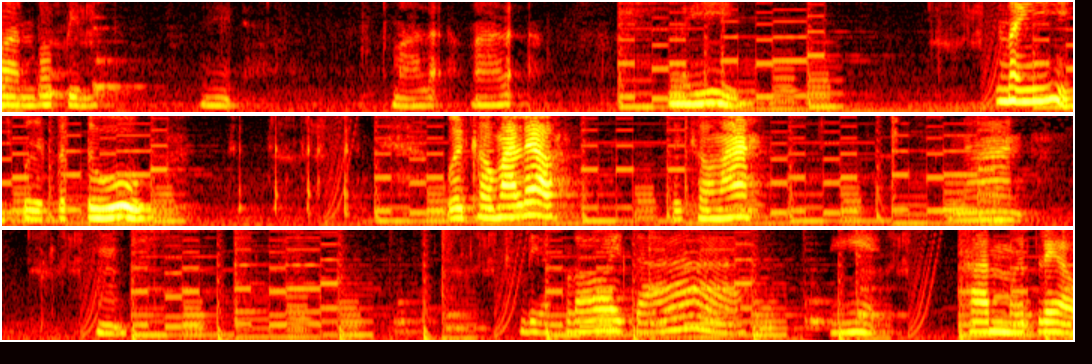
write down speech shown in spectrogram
บานบ่ป็นนี่ มาละ มาละ นี่ นี่ เปิดประตู เปิดเข้ามาแล้ว เปิดเข้ามานานอืม เรียบร้อยจ้า นี่ทานหมดแล้ว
